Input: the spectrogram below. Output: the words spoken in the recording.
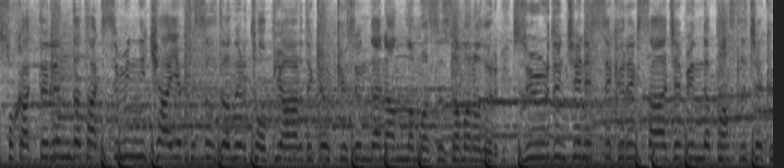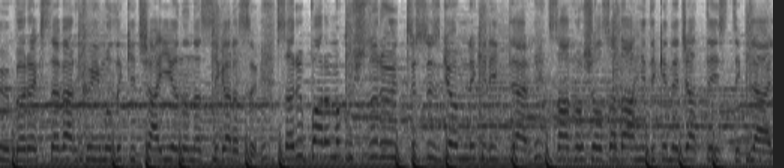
Ara sokaklarında Taksim'in hikaye fısıldanır. Top yağardı gökyüzünden anlaması zaman alır. Züğürdün çenesi kırık sağ cebinde paslı çakı. Börek sever kıymalı ki çay yanına sigarası. Sarı parmak uçları ütüsüz gömlek ilikler. Sarhoş olsa dahi dikine cadde istiklal.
